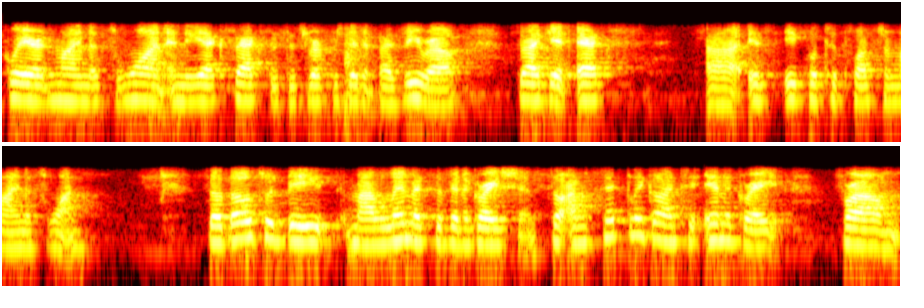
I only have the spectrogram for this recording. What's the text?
squared minus 1, and the x-axis is represented by 0. So I get x uh, is equal to plus or minus 1. So those would be my limits of integration. So I'm simply going to integrate from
